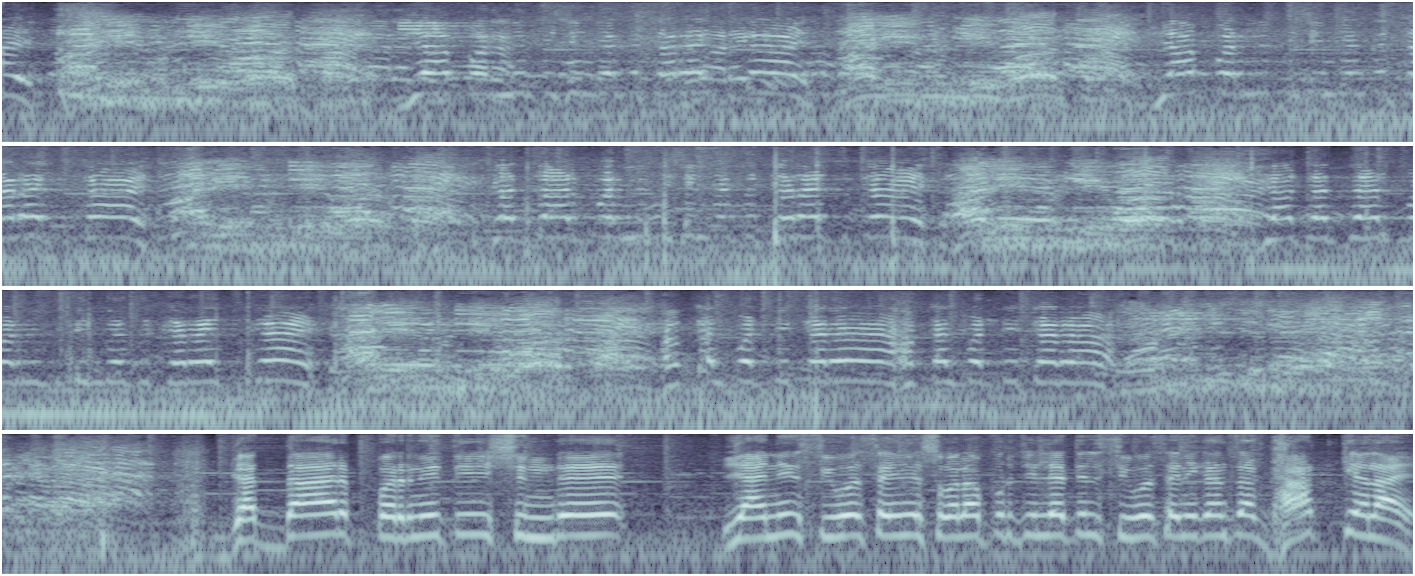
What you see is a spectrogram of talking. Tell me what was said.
काय या परिणिती करायचं काय? या परिणिती करायचं काय? गद्दार परिणिती करायचं काय? या गद्दार परिणिती करायचं काय? करा हकालपट्टी करा. गद्दार परिणिती शिंदे यांनी शिवसैनिक सोलापूर जिल्ह्यातील शिवसैनिकांचा घात केला आहे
